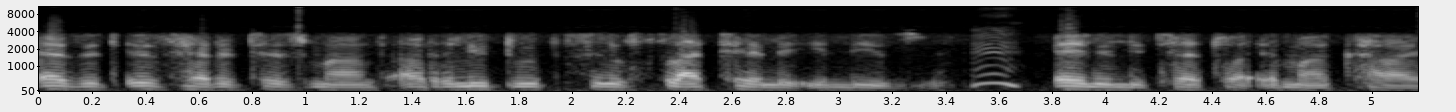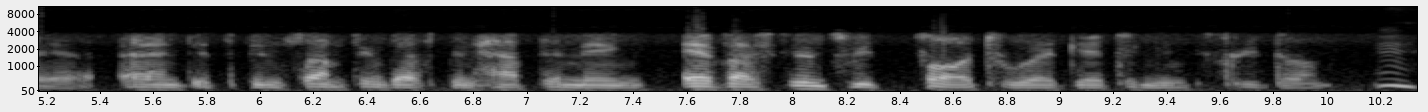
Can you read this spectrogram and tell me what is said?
as it is Heritage Month, I really do feel flatele ilizwe, Mm. eli lithethwa emakhaya. And it's been something that's been happening ever since we thought we were getting in freedom. Mm.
